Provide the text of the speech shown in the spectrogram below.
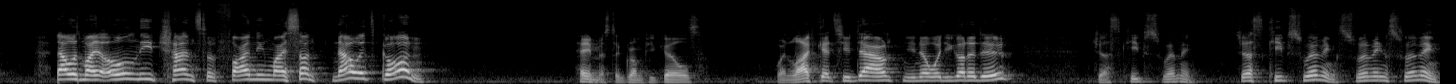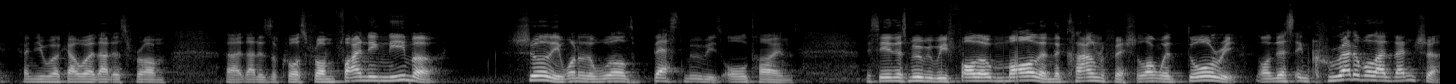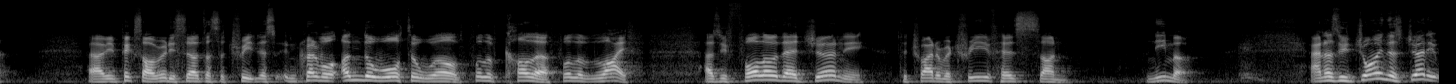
That was my only chance of finding my son. Now it's gone. Hey, Mr. Grumpy Gills, when life gets you down, you know what you got to do? Just keep swimming. Just keep swimming, swimming, swimming. Can you work out where that is from? Uh, that is, of course, from Finding Nemo. Surely one of the world's best movies all time. You see, in this movie, we follow Marlin, the clownfish, along with Dory on this incredible adventure. Uh, I mean, Pixar really served us a treat. This incredible underwater world, full of color, full of life, as we follow their journey to try to retrieve his son, Nemo. And as we join this journey,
